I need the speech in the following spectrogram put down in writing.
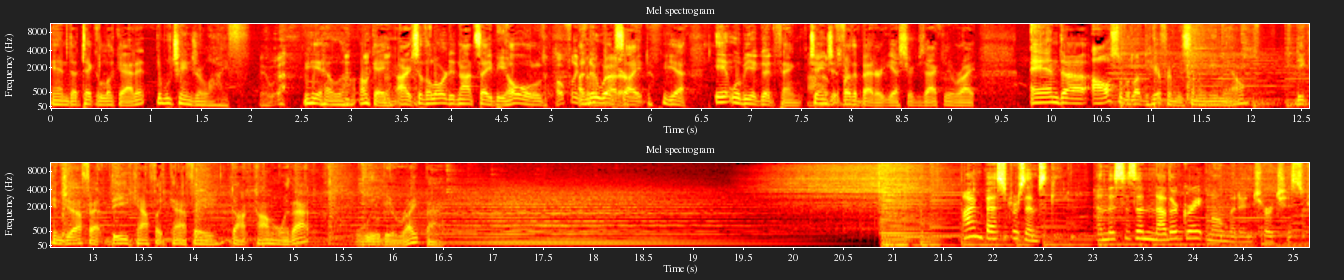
and uh, take a look at it. It will change your life. It will. Yeah, well, okay. All right. So the Lord did not say, Behold, Hopefully a new the better. website. Yeah, it will be a good thing. Change it for the better. Yes, you're exactly right. And uh, I also would love to hear from you. Send me an email, Deacon Jeff at thecatholiccafe.com. And with that, we'll be right back. I'm Bess Drzymski, and this is another great moment in church history.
